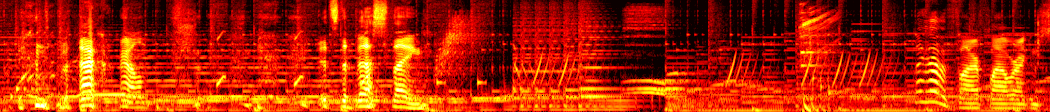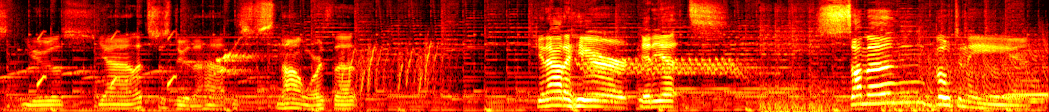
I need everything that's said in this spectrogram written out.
in the background. it's the best thing. I have a fire flower I can use. Yeah, let's just do that. It's just not worth it. Get out of here, idiots! Summon Botany!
